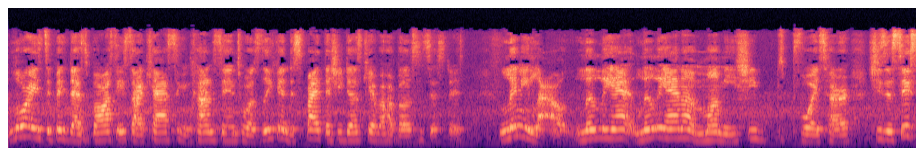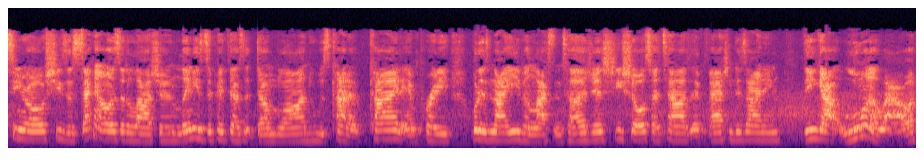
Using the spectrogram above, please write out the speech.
Lori is depicted as bossy, sarcastic, and condescending towards Lincoln, despite that she does care about her brothers and sisters. Leni Loud, Liliana, Liliana Mumy, she voiced her. She's a 16 year old. She's the second oldest of the children. Leni is depicted as a dumb blonde who's kind of kind and pretty, but is naive and lacks intelligence. She shows her talents in fashion designing. Then you got Luna Loud.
